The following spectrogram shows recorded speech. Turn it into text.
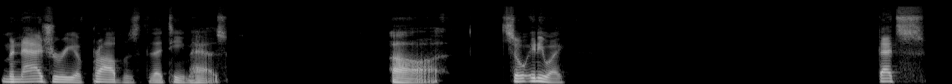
menagerie of problems that, that team has. Uh so anyway, that's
